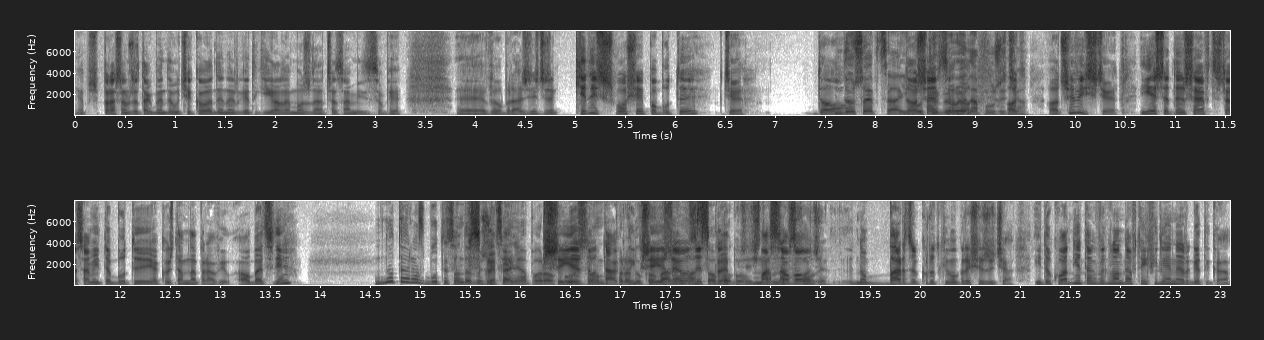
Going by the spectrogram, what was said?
Ja przepraszam, że tak będę uciekał od energetyki, ale można czasami sobie e, wyobrazić, że kiedyś szło się po buty gdzie? Do, Do szewca i do buty szewca, były no. na pół życia. o, oczywiście. I jeszcze ten szewc czasami te buty jakoś tam naprawił. A obecnie? No teraz buty są do wyrzucenia po roku, Przyjeżdżą, są tak, produkowane przyjeżdżają ze masowo sklepu, masowo, wschodzie. no bardzo krótkim okresie życia. I dokładnie tak wygląda w tej chwili energetyka.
